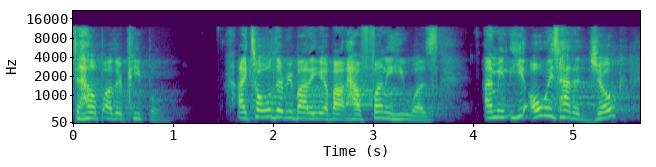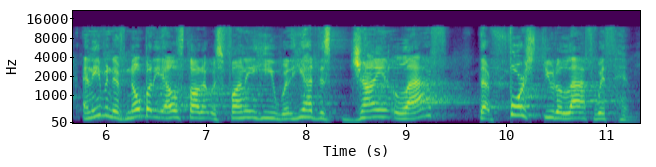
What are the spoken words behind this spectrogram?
to help other people. I told everybody about how funny he was. I mean, he always had a joke, and even if nobody else thought it was funny, he, would, he had this giant laugh that forced you to laugh with him,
